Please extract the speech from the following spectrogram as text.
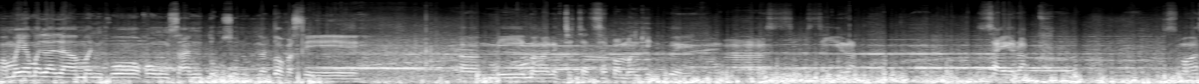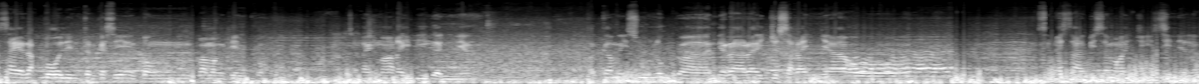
Mamaya malalaman ko kung saan tong sunog na to kasi ah, may mga nagchat-chat sa pamangkin ko eh. Mga sirak. Syrak. Mga Syrak volunteer kasi itong pamangkin ko. Tsaka yung mga kaibigan niya pagka may sunog ka, niraradyo sa kanya o sinasabi sa mga GC nila.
